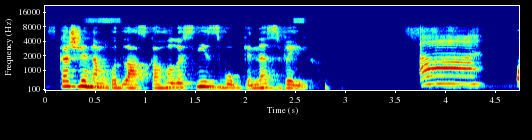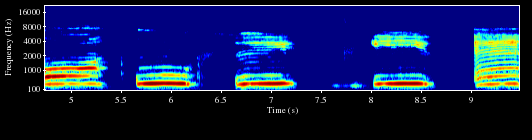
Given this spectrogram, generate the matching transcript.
скажи нам, будь ласка, голосні звуки, назви їх. А, О, У, И, І, Е.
